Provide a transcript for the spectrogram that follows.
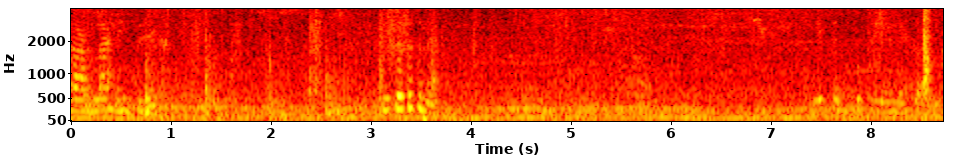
कारला आहे इथे एक. दिसतच नाही. कारला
